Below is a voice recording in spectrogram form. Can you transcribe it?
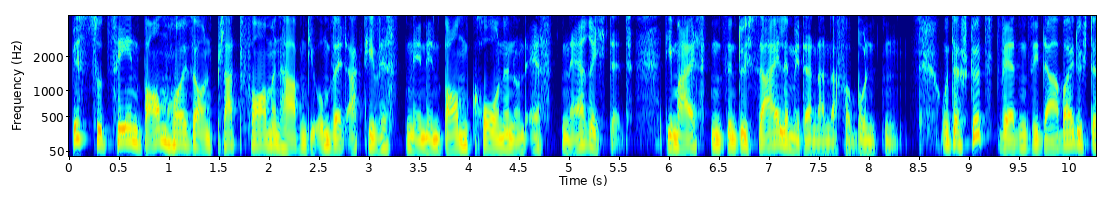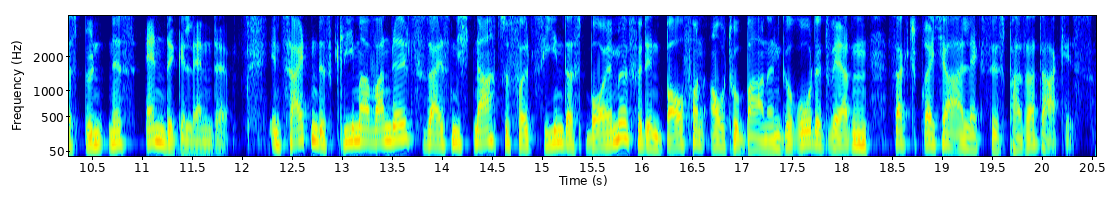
Bis zu zehn Baumhäuser und Plattformen haben die Umweltaktivisten in den Baumkronen und Ästen errichtet. Die meisten sind durch Seile miteinander verbunden. Unterstützt werden sie dabei durch das Bündnis Ende Gelände. In Zeiten des Klimawandels sei es nicht nachzuvollziehen, dass Bäume für den Bau von Autobahnen gerodet werden, sagt Sprecher Alexis Pasadakis.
